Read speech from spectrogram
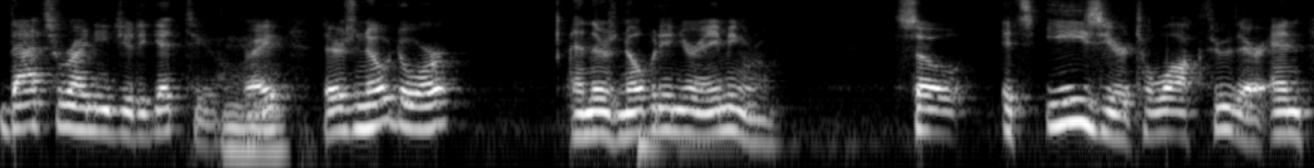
That's where I need you to get to, mm-hmm. right? There's no door and there's nobody in your aiming room. So it's easier to walk through there. And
